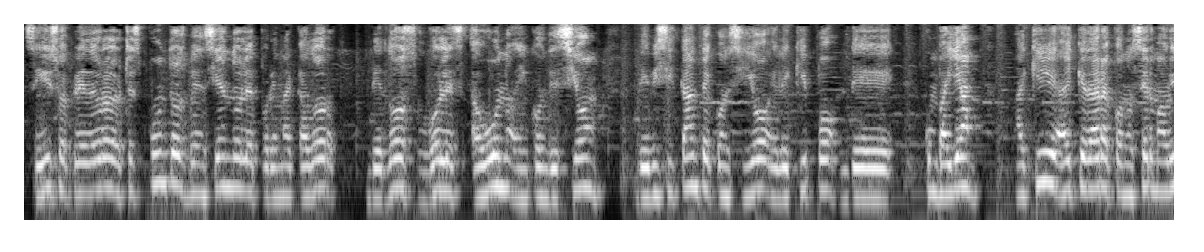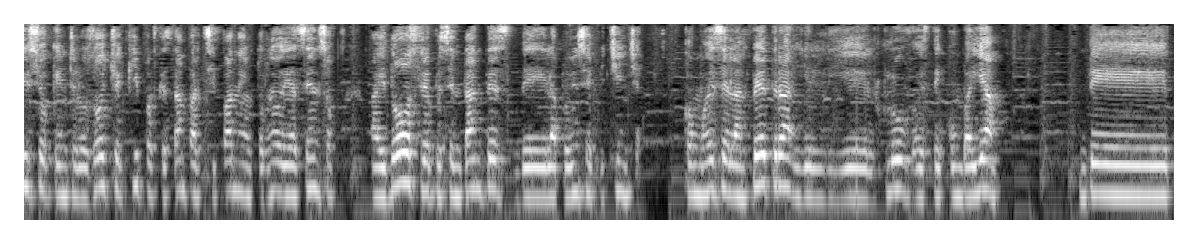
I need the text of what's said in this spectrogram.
se hizo acreedor a los tres puntos, venciéndole por el marcador de dos goles a uno en condición de visitante consiguió el equipo de Cumbayá. Aquí hay que dar a conocer, Mauricio, que entre los ocho equipos que están participando en el torneo de ascenso hay dos representantes de la provincia de Pichincha como es el Ampetra y el, el club este, Cumbayá. De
